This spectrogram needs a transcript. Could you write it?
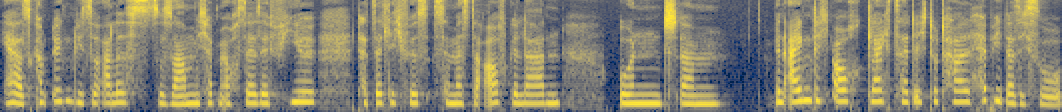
ja, es kommt irgendwie so alles zusammen. Ich habe mir auch sehr, sehr viel tatsächlich fürs Semester aufgeladen und ähm, bin eigentlich auch gleichzeitig total happy, dass ich so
